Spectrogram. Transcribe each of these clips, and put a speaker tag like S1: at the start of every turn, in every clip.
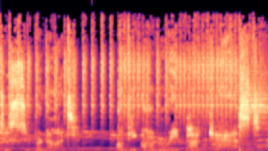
S1: To Supernaut on the Armory Podcast.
